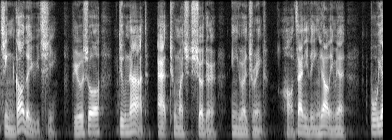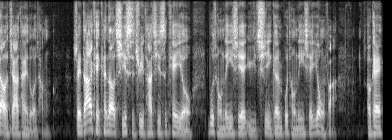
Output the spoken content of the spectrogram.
警告的语气，比如说 do not add too much sugar in your drink。好，在你的饮料里面不要加太多糖。所以大家可以看到祈使句它其实可以有。不同的一些语气跟不同的一些用法，OK，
